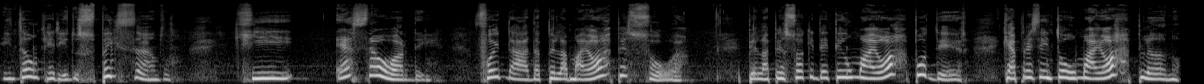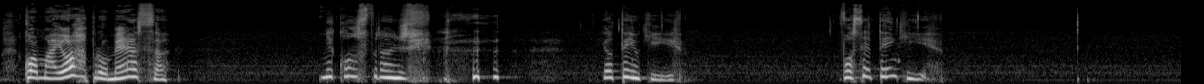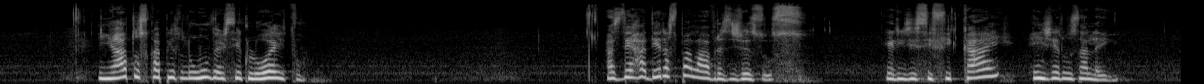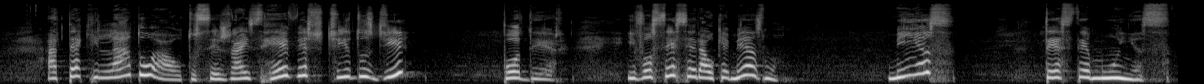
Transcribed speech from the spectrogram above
Então, queridos, pensando que essa ordem foi dada pela maior pessoa, pela pessoa que detém o maior poder, que apresentou o maior plano, com a maior promessa, me constrange. Eu tenho que ir. Você tem que ir. Em Atos capítulo 1, versículo 8, as derradeiras palavras de Jesus. Ele disse: Ficai em Jerusalém, até que lá do alto sejais revestidos de poder. E você será o que mesmo? Minhas testemunhas,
